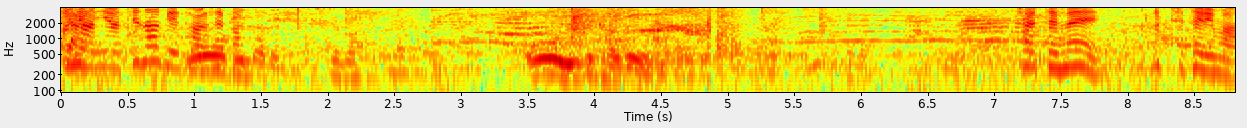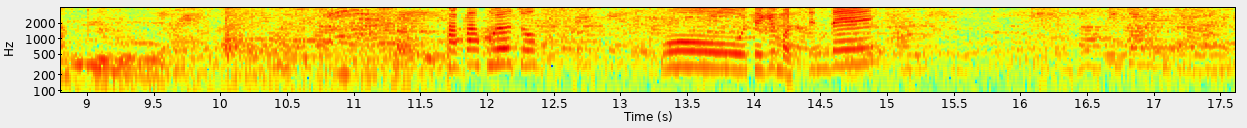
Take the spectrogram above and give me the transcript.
아니 아니야 진하게 잘 해봐. 해봐 오 여기 잘돼 여기 잘돼 잘 되네. 그치 테리마. 여기 여기 여기 봐봐 보여줘. 오 되게 멋진데. ติดใจ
